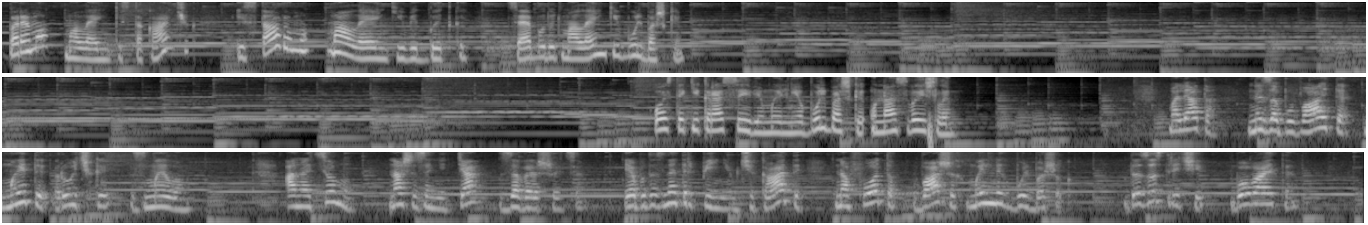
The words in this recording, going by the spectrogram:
Беремо маленький стаканчик і ставимо маленькі відбитки. Це будуть маленькі бульбашки. Ось такі красиві мильні бульбашки у нас вийшли. Малята, не забувайте мити ручки з милом. А на цьому наше заняття завершується. Я буду з нетерпінням чекати на фото ваших мильних бульбашок. До зустрічі! Бувайте!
